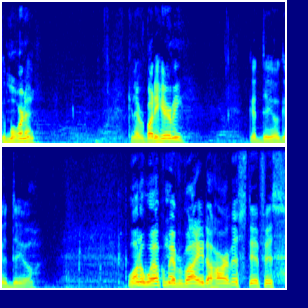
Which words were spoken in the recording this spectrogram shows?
Good morning. Can everybody hear me? Good deal, good deal. Want to welcome everybody to Harvest. If it's,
